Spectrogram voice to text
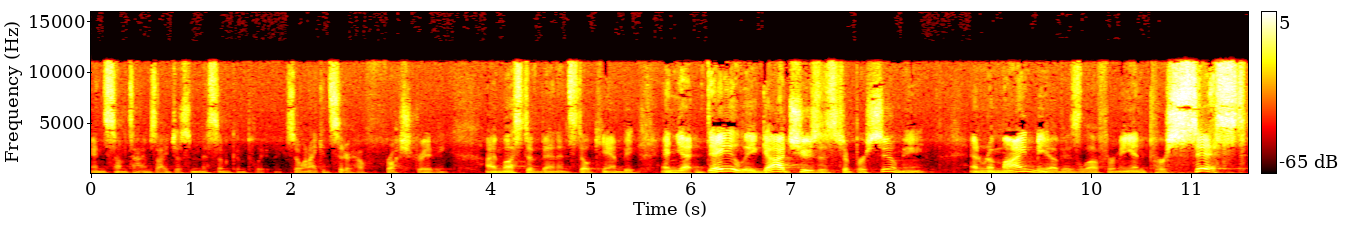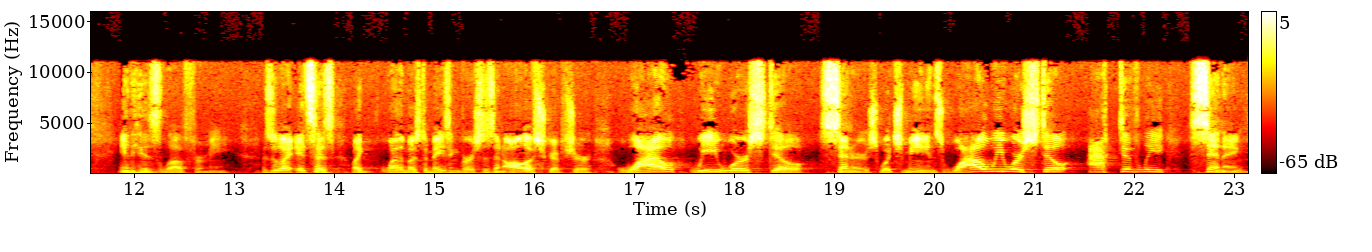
and sometimes I just miss them completely. So when I consider how frustrating I must have been and still can be, and yet daily God chooses to pursue me and remind me of his love for me and persist in his love for me. It says, like one of the most amazing verses in all of Scripture, while we were still sinners, which means while we were still actively sinning,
